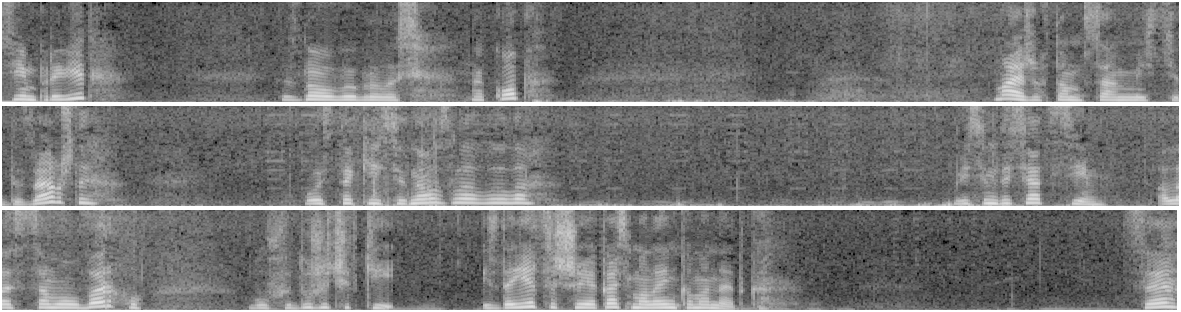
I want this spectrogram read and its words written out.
Всім привіт! Знову вибралась на коп. Майже в тому самому місці, де завжди. Ось такий сигнал зловила. 87. Але з самого верху був дуже чіткий. І здається, що якась маленька монетка. Це,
